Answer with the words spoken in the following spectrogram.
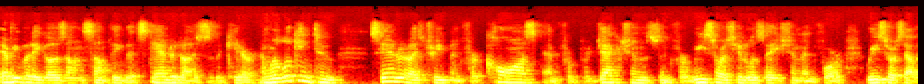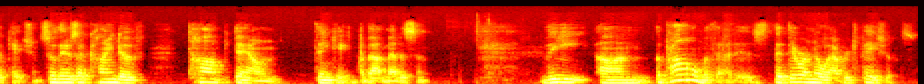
Everybody goes on something that standardizes the care. And we're looking to standardize treatment for cost and for projections and for resource utilization and for resource allocation. So there's a kind of top down thinking about medicine. The, um, the problem with that is that there are no average patients.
